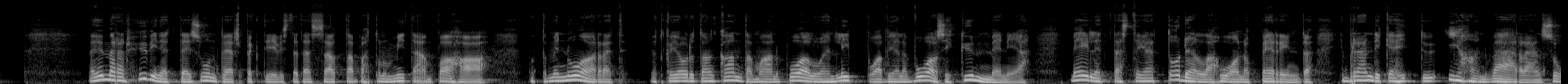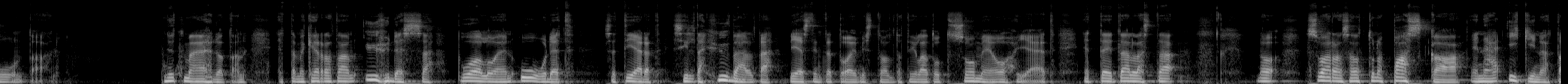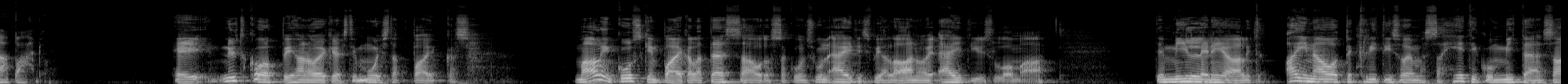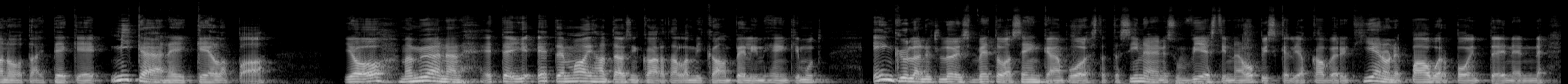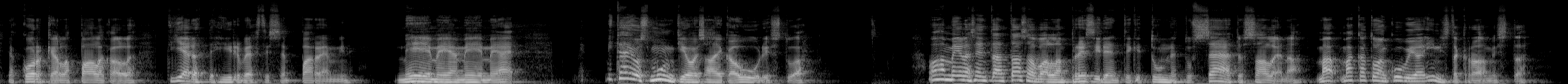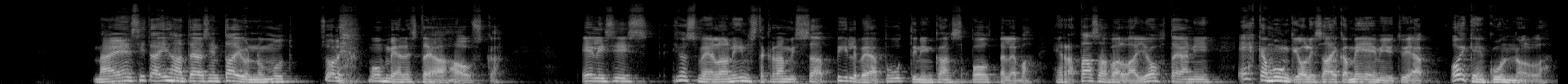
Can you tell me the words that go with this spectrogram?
Mä ymmärrän hyvin, ettei sun perspektiivistä tässä ole tapahtunut mitään pahaa, mutta me nuoret, jotka joudutaan kantamaan puolueen lippua vielä vuosikymmeniä, meille tästä jää todella huono perintö ja brändi kehittyy ihan väärään suuntaan. Nyt mä ehdotan, että me kerrataan yhdessä puolueen uudet, sä tiedät, siltä hyvältä viestintätoimistolta tilatut someohjeet, ettei tällaista no suoraan sanottuna paskaa enää ikinä tapahdu. Hei, nyt kooppi ihan oikeasti muista paikkas. Mä olin kuskin paikalla tässä autossa, kun sun äitis vielä anoi äitiyslomaa. Te milleniaalit aina ootte kritisoimassa heti kun mitään sanoo tai tekee. Mikään ei kelpaa. Joo, mä myönnän, ettei, ettei mä ihan täysin kartalla mikä on pelin henki, mutta en kyllä nyt löisi vetoa senkään puolesta, että sinä ja ne sun viestinnän opiskelijakaverit hienone powerpointteinenne ja korkealla palkalla tiedätte hirveästi sen paremmin. Meemejä, meemejä. Mitä jos munkin olisi aika uudistua? Onhan meillä sentään tasavallan presidenttikin tunnettu säätösalena. Mä, mä katoin kuvia Instagramista. Mä en sitä ihan täysin tajunnut, mutta se oli mun mielestä ihan hauska. Eli siis jos meillä on Instagramissa pilveä Putinin kanssa poltteleva herra tasavallan johtaja, niin ehkä munkin olisi aika meemiytyä oikein kunnolla.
